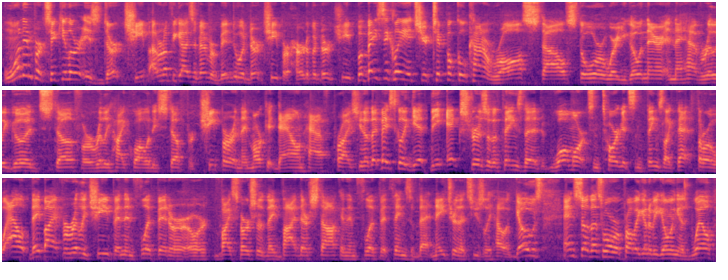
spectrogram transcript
One in particular is Dirt Cheap. I don't know if you guys have ever been to a Dirt Cheap or heard of a Dirt Cheap, but basically it's your typical kind of raw style store where you go in there and they have really good stuff or really high quality stuff for cheaper and they mark it down half price. You know, they basically get the extras or the things that Walmarts and Targets and things like that throw out. They buy it for really cheap and then flip it or, or vice versa. They buy their stock and then flip it, things of that nature. That's usually how it goes. And so that's where we're probably going to be going as well.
